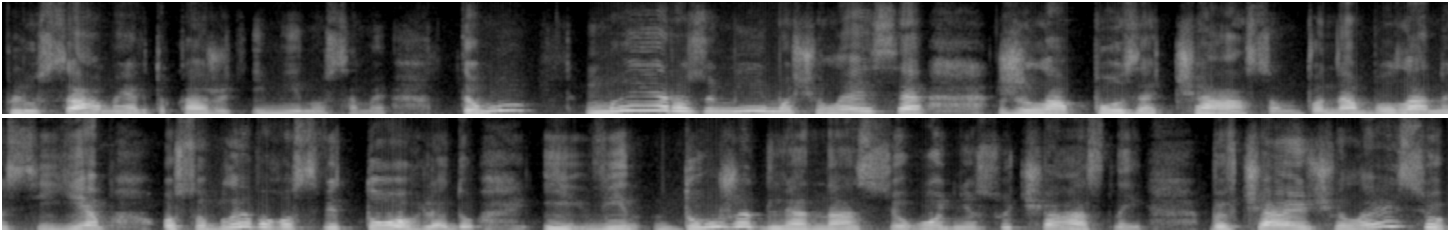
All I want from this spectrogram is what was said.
плюсами, як то кажуть, і мінусами. Тому ми розуміємо, що Леся жила поза часом, вона була носієм особливого світогляду, і він дуже для нас сьогодні сучасний. Вивчаючи Лесю,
